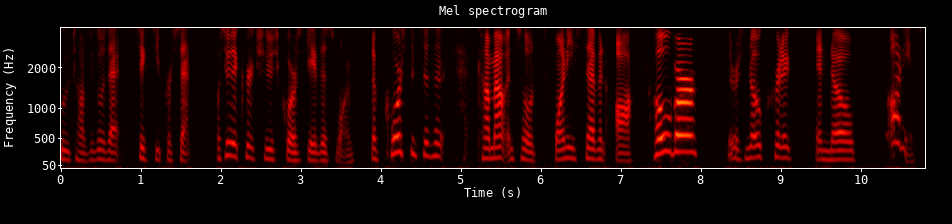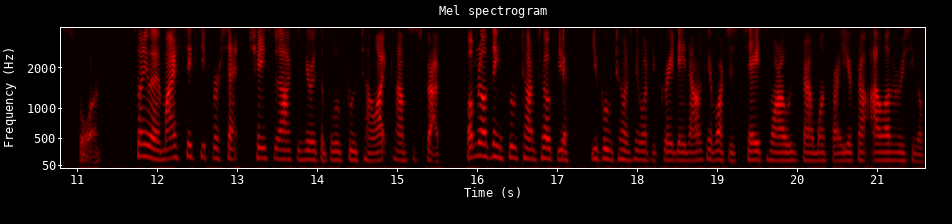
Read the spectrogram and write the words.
futons. It goes at 60%. Let's see what the Critic Shoe scores gave this one. And of course, this doesn't come out until 27 October. There's no critics and no audience score. So anyway, my 60%, Chase Lehocky here with the Blue Futon. Like, comment, subscribe. Let me know if things Topia. You Bootons think watch a great day. Now I don't care watch this today, tomorrow, week from month from now, year from now. I love every single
